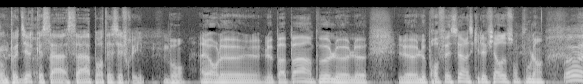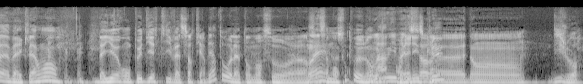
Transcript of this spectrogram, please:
on peut dire que ça, ça a apporté ses fruits. Bon, alors le, le papa, un peu le, le, le, le professeur, est-ce qu'il est fier de son poulain? Ouais, ouais, bah, clairement. D'ailleurs, on peut dire qu'il va sortir bientôt, là, ton morceau. euh, Ouais. incessamment sous peu, non? Ah, oui, on bah, a il sort, euh, dans 10 jours.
